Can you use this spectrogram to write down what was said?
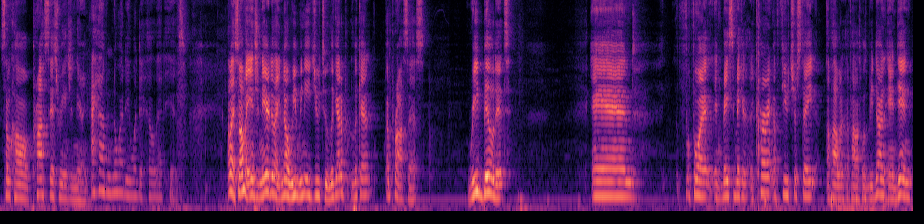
some called process reengineering. I have no idea what the hell that is. I'm like, so I'm an engineer. They're like, no, we, we need you to look at a look at a process, rebuild it, and for, for and basically make it a current, a future state of how of how it's supposed to be done, and then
